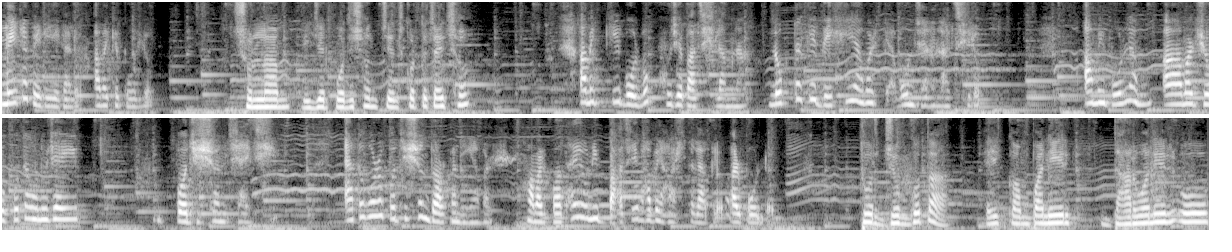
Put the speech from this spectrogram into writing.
মেয়েটা পেরিয়ে গেল। আমাকে বলল শুনলাম নিজের পজিশন চেঞ্জ করতে চাইছো। আমি কি বলব খুঁজে পাচ্ছিলাম না। লোকটাকে দেখেই আমার কেমন যেন লাগছিল। আমি বললাম আমার যোগ্যতা অনুযায়ী পজিশন চাইছি। এত বড় পজিশন দরকার নেই আমার। আমার কথায় উনি বাজেভাবে হাসতে লাগল আর বলল তোর যোগ্যতা এই কোম্পানির দারোয়ানের ও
